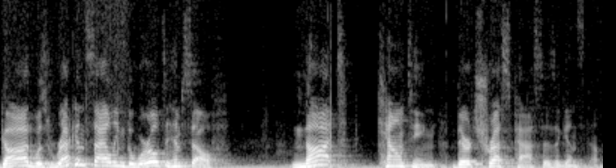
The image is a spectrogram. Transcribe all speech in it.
God was reconciling the world to himself, not counting their trespasses against them.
